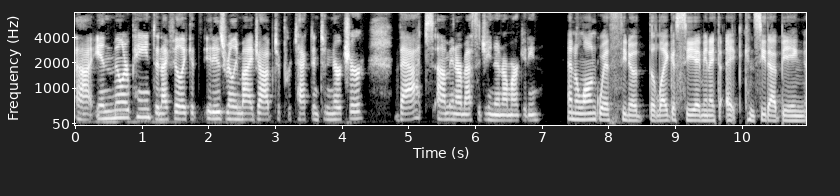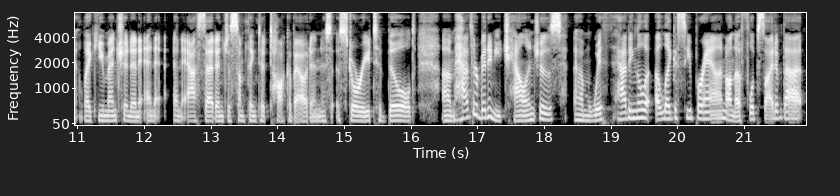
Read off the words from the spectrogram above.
uh, in Miller Paint, and I feel like it, it is really my job to protect and to nurture that um, in our messaging and our marketing. And along with you know the legacy, I mean, I, th- I can see that being like you mentioned an, an, an asset and just something to talk about and a, a story to build. Um, have there been any challenges um, with having a, a legacy brand on the flip side of that?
